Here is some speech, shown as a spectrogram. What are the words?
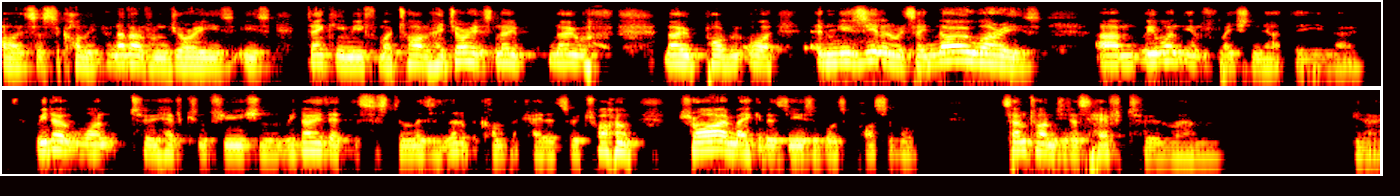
oh, it's just a comment. Another one from Jory is, is thanking me for my time. Hey, Jory, it's no no no problem. Or in New Zealand, we'd say no worries. Um, we want the information out there, you know we don't want to have confusion. We know that the system is a little bit complicated, so try and try and make it as usable as possible. Sometimes you just have to, um, you know,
